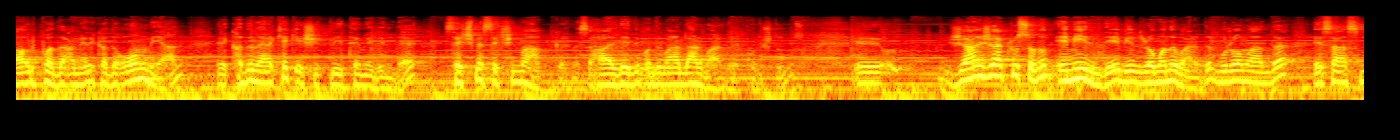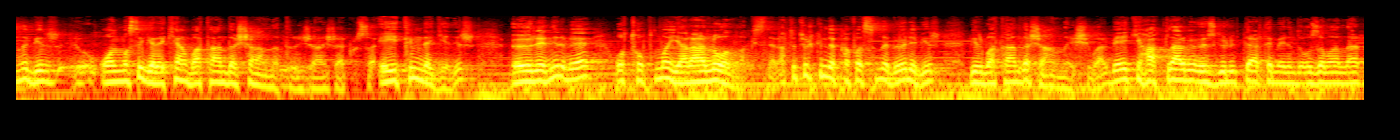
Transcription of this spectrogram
Avrupa'da, Amerika'da olmayan e, kadın erkek eşitliği temelinde seçme seçilme hakkı. Mesela Halide Edip Adıvarlar vardır hep konuştuğumuz. Jean-Jacques Rousseau'nun Emile diye bir romanı vardır. Bu romanda esasında bir olması gereken vatandaşı anlatır Jean-Jacques Rousseau. Eğitimle gelir, öğrenir ve o topluma yararlı olmak ister. Atatürk'ün de kafasında böyle bir bir vatandaş anlayışı var. Belki haklar ve özgürlükler temelinde o zamanlar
